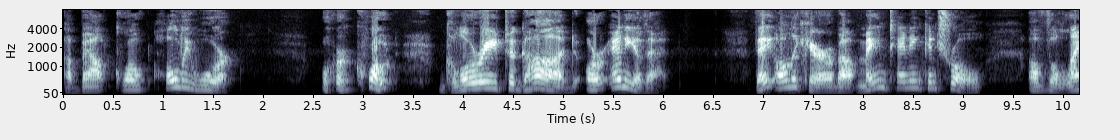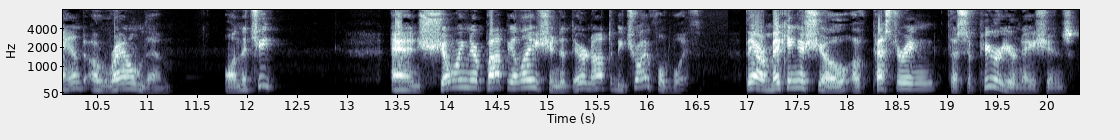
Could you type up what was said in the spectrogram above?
about, quote, holy war, or, quote, glory to God, or any of that. They only care about maintaining control of the land around them on the cheap and showing their population that they're not to be trifled with. They are making a show of pestering the superior nations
